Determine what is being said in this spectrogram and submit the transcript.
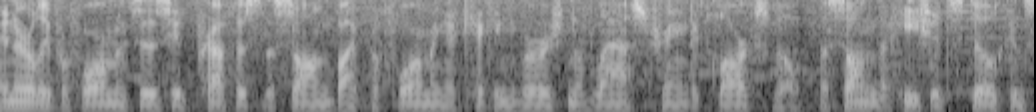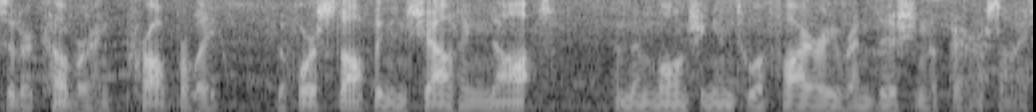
In early performances, he'd preface the song by performing a kicking version of Last Train to Clarksville, a song that he should still consider covering properly before stopping and shouting not, and then launching into a fiery rendition of Parasite.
